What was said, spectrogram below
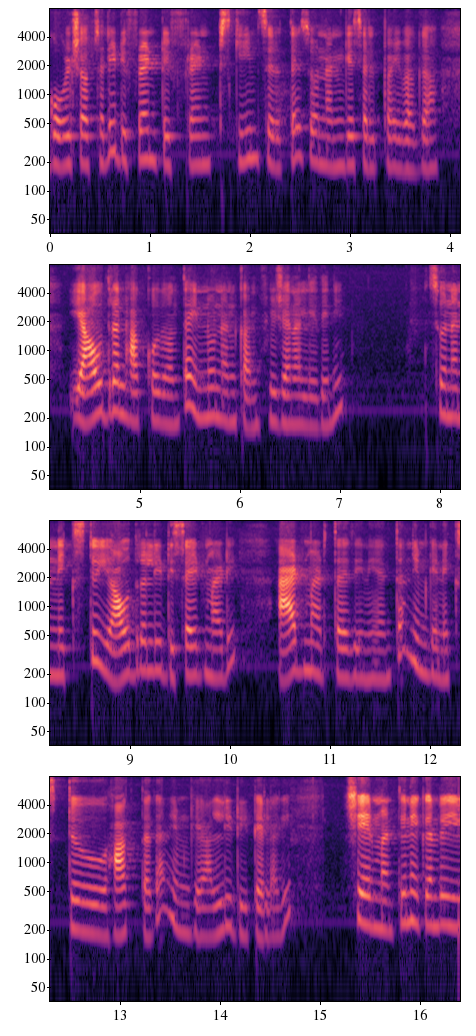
ಗೋಲ್ಡ್ ಶಾಪ್ಸಲ್ಲಿ ಡಿಫ್ರೆಂಟ್ ಡಿಫ್ರೆಂಟ್ ಸ್ಕೀಮ್ಸ್ ಇರುತ್ತೆ. ಸೊ ನನಗೆ ಸ್ವಲ್ಪ ಇವಾಗ ಯಾವುದ್ರಲ್ಲಿ ಹಾಕೋದು ಅಂತ ಇನ್ನೂ ನಾನು ಕನ್ಫ್ಯೂಷನಲ್ಲಿದ್ದೀನಿ ಸೊ ನಾನು ನೆಕ್ಸ್ಟ್ ಯಾವುದ್ರಲ್ಲಿ ಡಿಸೈಡ್ ಮಾಡಿ ಆ್ಯಡ್ ಮಾಡ್ತಾಯಿದ್ದೀನಿ ಅಂತ ನಿಮಗೆ ನೆಕ್ಸ್ಟು ಹಾಕಿದಾಗ ನಿಮಗೆ ಅಲ್ಲಿ ಡೀಟೇಲಾಗಿ ಶೇರ್ ಮಾಡ್ತೀನಿ. ಯಾಕಂದರೆ ಈ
